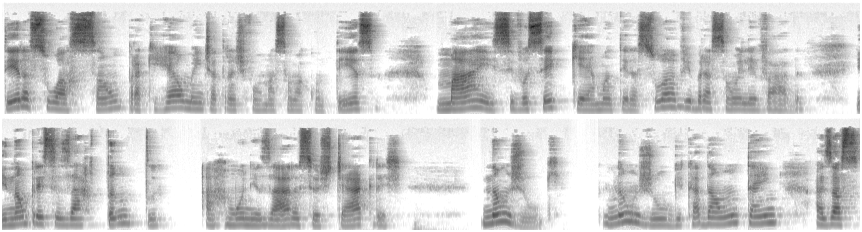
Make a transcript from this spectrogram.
ter a sua ação para que realmente a transformação aconteça. Mas se você quer manter a sua vibração elevada e não precisar tanto harmonizar os seus chakras, não julgue. Não julgue, cada um tem as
